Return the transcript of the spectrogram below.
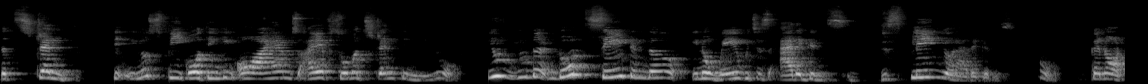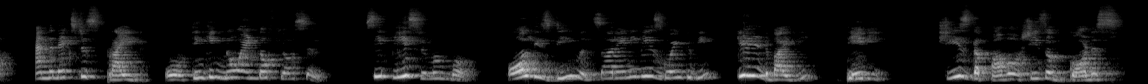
that strength you know speak or thinking oh i am i have so much strength in me. No. You you don't say it in the in a way which is arrogance. Displaying your arrogance. No you cannot and the next is pride or thinking no end of yourself see please remember all these demons are anyways going to be killed by the Devi. She's the power, she's a goddess,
